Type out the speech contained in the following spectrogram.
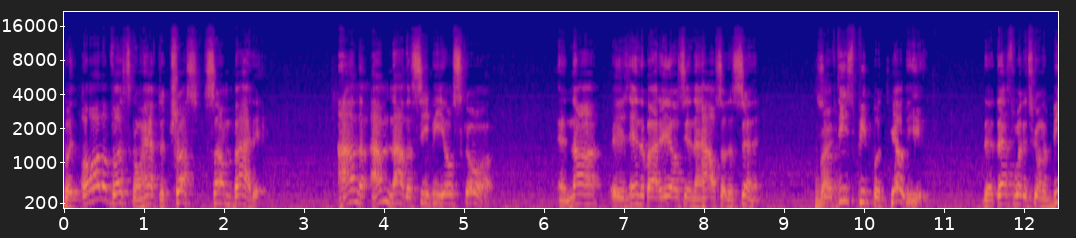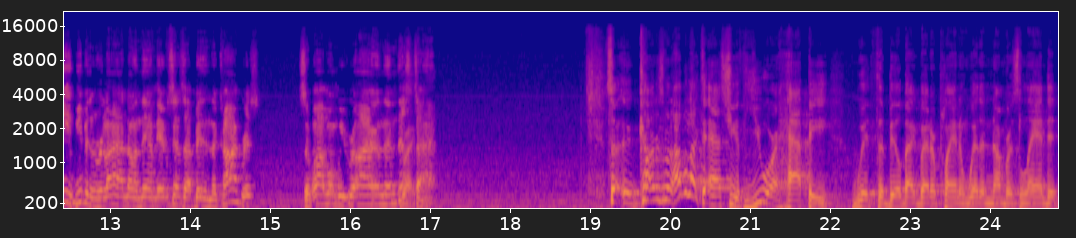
but all of us going to have to trust somebody. I'm, the, I'm now the CBO scorer, and now is anybody else in the House or the Senate. So if these people tell you that that's what it's going to be, we've been relying on them ever since I've been in the Congress. So why won't we rely on them this right. time? So, uh, Congressman, I would like to ask you if you are happy with the Build Back Better plan and where the numbers landed.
